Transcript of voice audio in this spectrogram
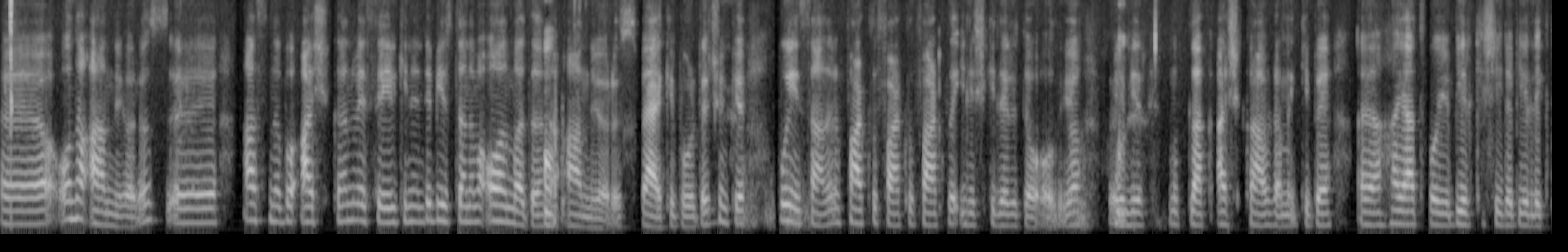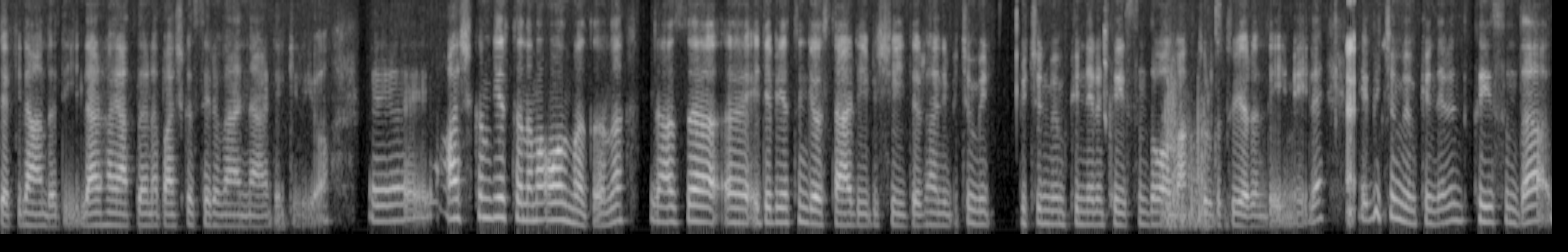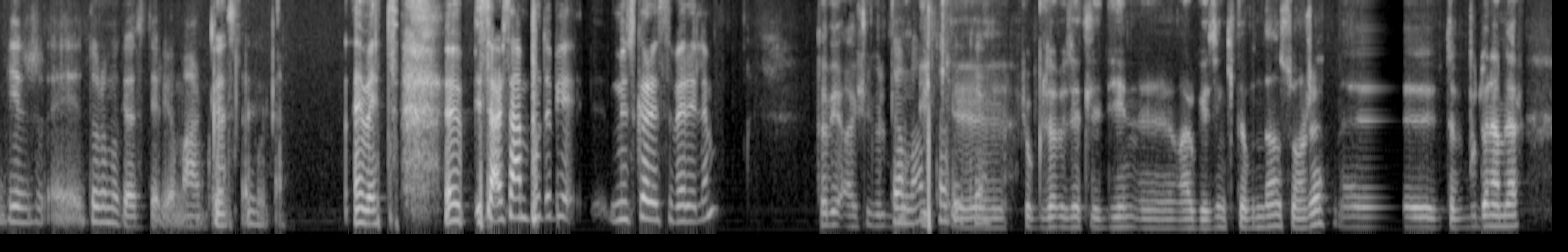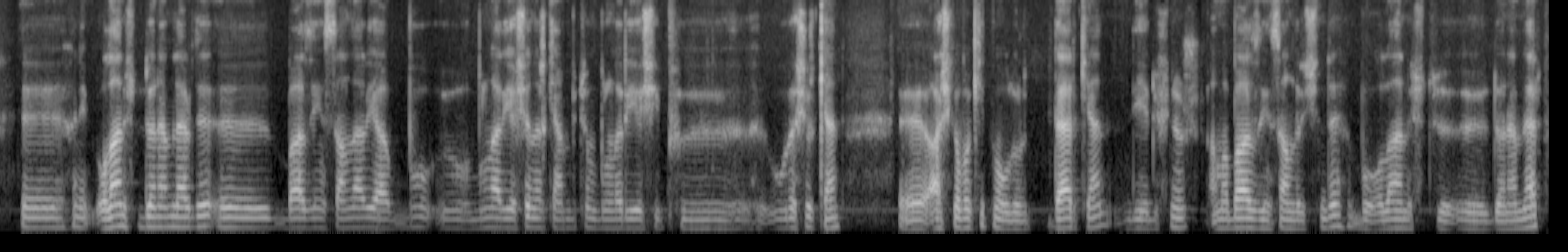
Ee, onu anlıyoruz. Ee, aslında bu aşkın ve sevginin de bir tanımı olmadığını anlıyoruz belki burada. Çünkü bu insanların farklı farklı farklı ilişkileri de oluyor. Böyle bir mutlak aşk kavramı gibi e, hayat boyu bir kişiyle birlikte falan da değiller. Hayatlarına başka serüvenler de giriyor. E, aşkın bir tanımı olmadığını biraz da e, edebiyatın gösterdiği bir şeydir. Hani bütün bütün mümkünlerin kıyısında olmak Turgut Uyar'ın deyimiyle. E, bütün mümkünlerin kıyısında bir e, durumu gösteriyor Marcos da burada. Evet. Ee, istersen burada bir müzik arası verelim. Tabii Ayşegül tamam, bu ilk e, çok güzel özetlediğin e, Marquez'in kitabından sonra e, e, tabii bu dönemler e, hani olağanüstü dönemlerde e, bazı insanlar ya bu bunlar yaşanırken bütün bunları yaşayıp e, uğraşırken e, aşka vakit mi olur derken diye düşünür. Ama bazı insanlar için de bu olağanüstü e, dönemler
